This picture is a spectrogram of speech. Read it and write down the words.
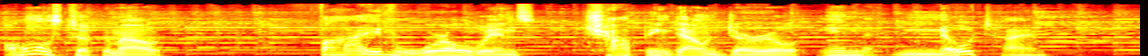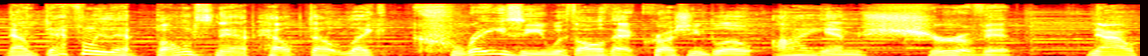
almost took him out. Five whirlwinds chopping down Duriel in no time. Now, definitely that bone snap helped out like crazy with all that crushing blow. I am sure of it. Now,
